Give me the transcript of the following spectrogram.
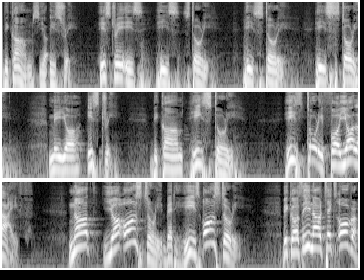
becomes your history. History is his story. His story. His story. May your history become his story. His story for your life. Not your own story, but his own story. Because he now takes over.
